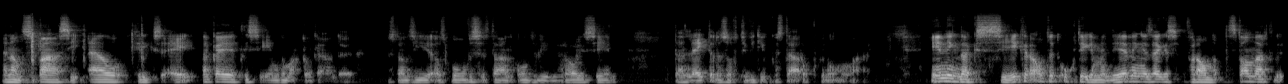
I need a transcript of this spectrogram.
en dan spatie L Griekse I, dan kan je het lyceum gemakkelijk aanduiden. Dus dan zie je als bovenste staan Onze Lieve Vrouw Lyceum. Dan lijkt het alsof de video's daar opgenomen waren. Eén ding dat ik zeker altijd ook tegen mijn leerlingen zeg is, verander de standaard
